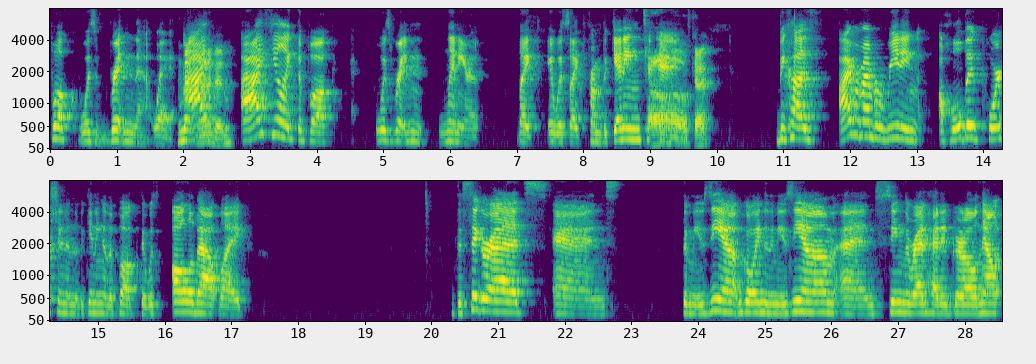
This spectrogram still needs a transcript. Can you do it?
book was written that way. Not, I none of it. I feel like the book was written linear. Like it was like from beginning to end. Oh, okay. Because I remember reading a whole big portion in the beginning of the book that was all about like the cigarettes and the museum, going to the museum and seeing the redheaded girl. Now,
